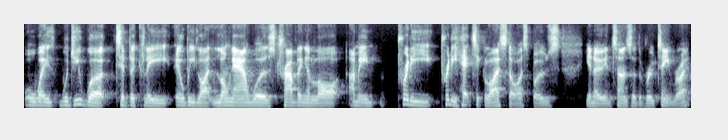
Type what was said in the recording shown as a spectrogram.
always, would you work typically, it'll be like long hours, traveling a lot? I mean, pretty, pretty hectic lifestyle, I suppose, you know, in terms of the routine, right?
